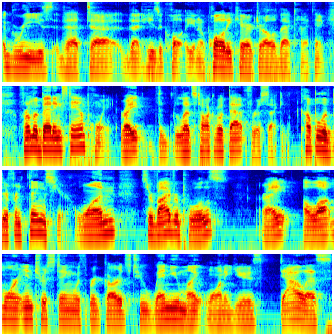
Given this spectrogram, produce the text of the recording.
agrees that uh, that he's a qual- you know quality character, all of that kind of thing. From a betting standpoint, right? Let's talk about that for a second. Couple of different things here. One, survivor pools, right? A lot more interesting with regards to when you might want to use Dallas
